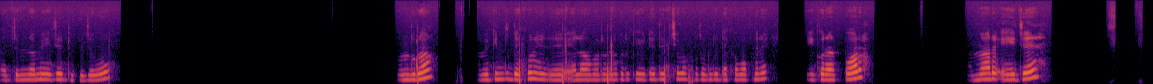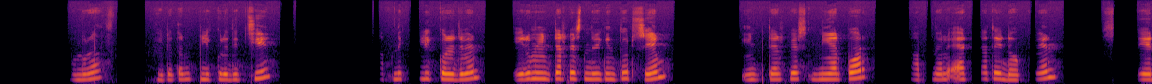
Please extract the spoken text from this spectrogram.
তার জন্য আমি এই যে ঢুকে যাব। বন্ধুরা, আমি কিন্তু দেখুন এই যে এলাও বাটন করে এটা দিচ্ছে বা প্রথমটা দেখাবো আপনারা ই করার পর আমার এই যে বন্ধুরা, এটাতে আমি ক্লিক করে দিচ্ছি। আপনি ক্লিক করে দেবেন। এরকম ইন্টারফেস নেবে কিন্তু সেম ইন্টারফেস নেওয়ার পর আপনার একটাতে ঢুকবেন, এর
